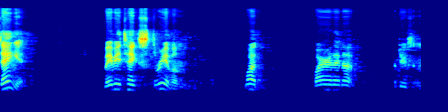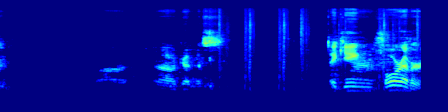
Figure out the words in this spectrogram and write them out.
Dang it. Maybe it takes three of them. What? Why are they not producing? Oh goodness. Taking forever.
